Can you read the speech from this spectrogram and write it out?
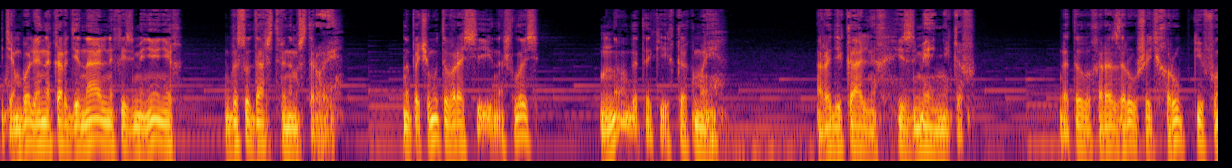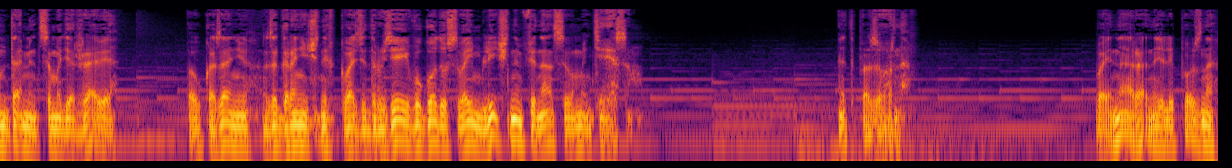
и тем более на кардинальных изменениях в государственном строе. Но почему-то в России нашлось много таких, как мы, радикальных изменников, готовых разрушить хрупкий фундамент самодержавия по указанию заграничных квазидрузей в угоду своим личным финансовым интересам. Это позорно. Война рано или поздно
